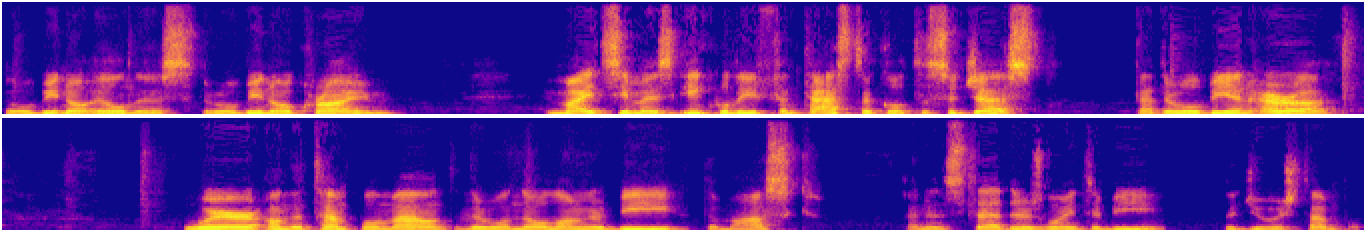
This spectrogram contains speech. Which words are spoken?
there will be no illness, there will be no crime, it might seem as equally fantastical to suggest that there will be an era where on the Temple Mount there will no longer be the mosque, and instead there's going to be the Jewish temple.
